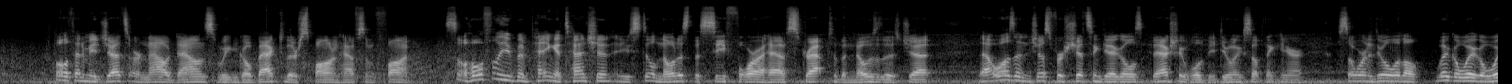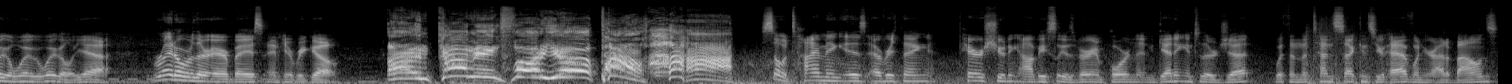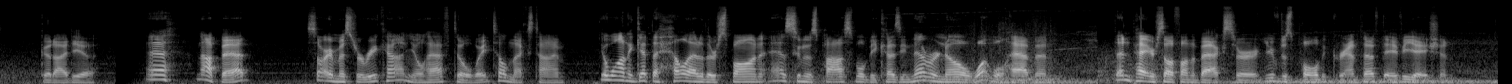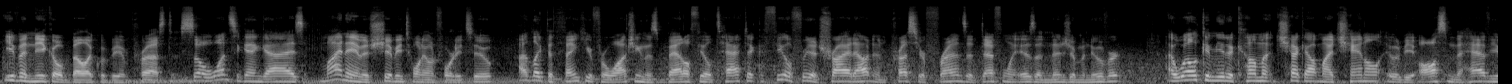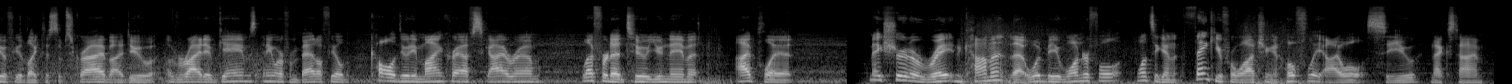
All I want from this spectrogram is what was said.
Both enemy jets are now down so we can go back to their spawn and have some fun. So hopefully you've been paying attention and you still notice the C4 I have strapped to the nose of this jet. That wasn't just for shits and giggles, it actually will be doing something here. So we're gonna do a little wiggle, wiggle, wiggle, wiggle, wiggle, yeah. Right over their airbase, and here we go. I'm coming for you! Pow! Ha ha! So timing is everything. Parachuting obviously is very important, and getting into their jet within the 10 seconds you have when you're out of bounds, good idea. Eh, not bad. Sorry, Mr. Recon, you'll have to wait till next time. You'll want to get the hell out of their spawn as soon as possible because you never know what will happen. Then pat yourself on the back, sir. You've just pulled Grand Theft Aviation. Even Niko Bellic would be impressed. So once again guys, my name is Shibby2142. I'd like to thank you for watching this Battlefield tactic. Feel free to try it out and impress your friends. It definitely is a ninja maneuver. I welcome you to come check out my channel. It would be awesome to have you if you'd like to subscribe. I do a variety of games, anywhere from Battlefield, Call of Duty, Minecraft, Skyrim, Left 4 Dead 2, you name it, I play it. Make sure to rate and comment, that would be wonderful. Once again, thank you for watching and hopefully I will see you next time.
